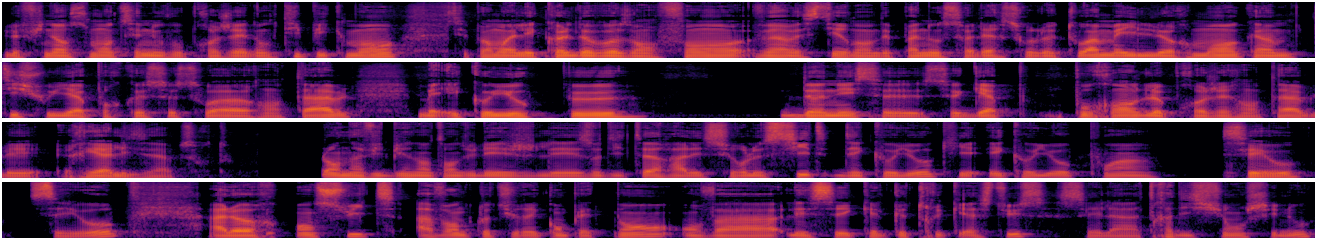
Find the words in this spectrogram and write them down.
le financement de ces nouveaux projets. Donc typiquement, c'est pas moi, l'école de vos enfants veut investir dans des panneaux solaires sur le toit, mais il leur manque un petit chouïa pour que ce soit rentable. Mais Ecoyo peut donner ce gap pour rendre le projet rentable et réalisable surtout. On invite bien entendu les, auditeurs à aller sur le site d'Ecoyo, qui est ecoyo.co. CO. Alors ensuite, avant de clôturer complètement, on va laisser quelques trucs et astuces. C'est la tradition chez nous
